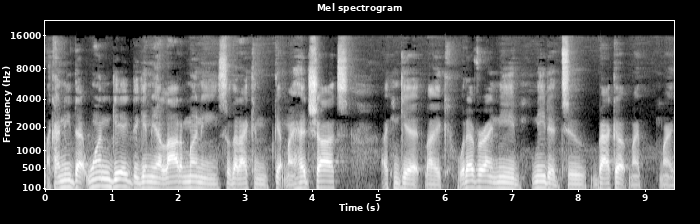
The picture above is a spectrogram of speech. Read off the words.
like, I need that one gig to give me a lot of money so that I can get my headshots. I can get like whatever I need needed to back up my my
